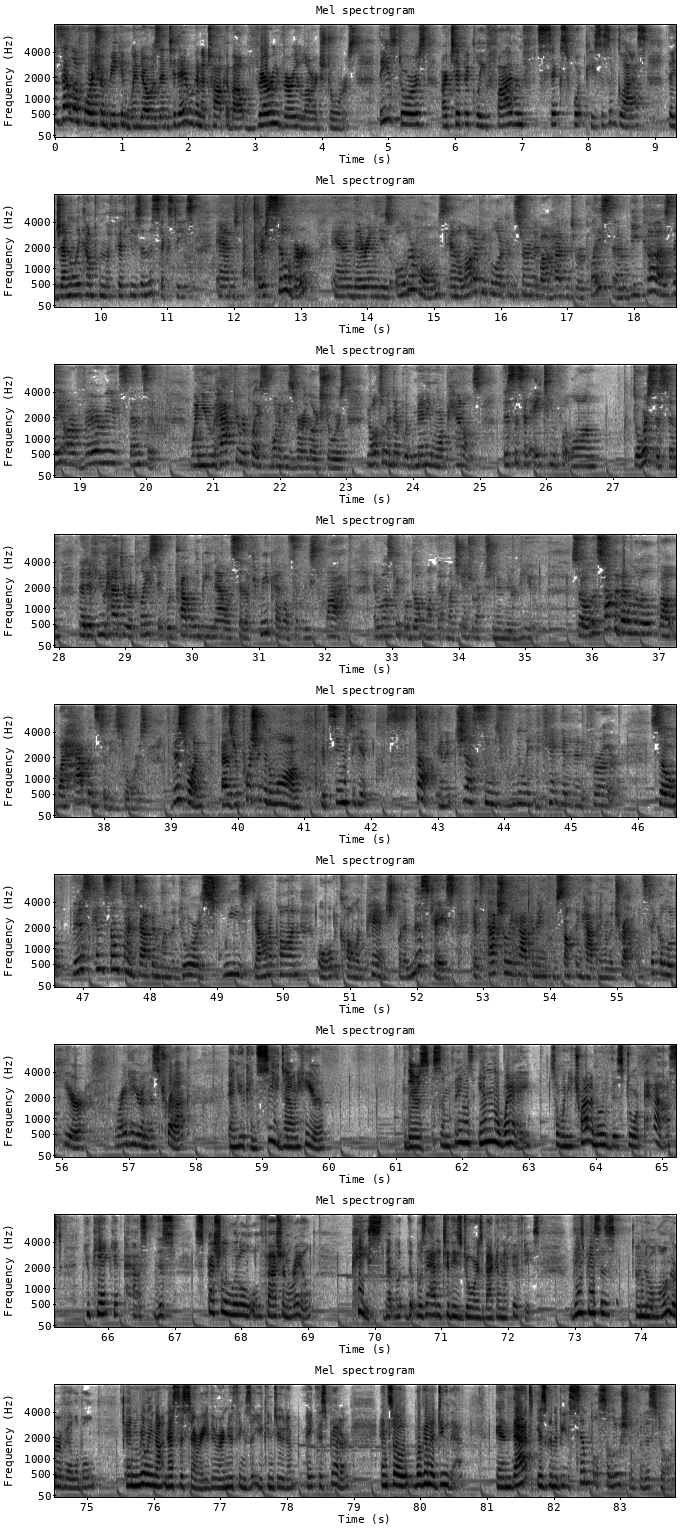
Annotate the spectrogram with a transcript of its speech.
Lizette LaForge from Beacon Windows, and today we're going to talk about very, very large doors. These doors are typically five and six foot pieces of glass. They generally come from the 50s and the 60s, and they're silver, and they're in these older homes, and a lot of people are concerned about having to replace them because they are very expensive. When you have to replace one of these very large doors, you also end up with many more panels. This is an 18 foot long door system that if you had to replace it would probably be now instead of three panels, at least five. And most people don't want that much interruption in their view. So let's talk about a little about what happens to these doors. This one, as you're pushing it along, it seems to get stuck and it just seems really, you can't get it any further. So this can sometimes happen when the door is squeezed down upon or what we call impinged. But in this case, it's actually happening from something happening on the track. Let's take a look here, right here in this track. And you can see down here, there's some things in the way. So when you try to move this door past, you can't get past this special little old-fashioned rail piece that, that was added to these doors back in the 50s. These pieces are no longer available and really not necessary. There are new things that you can do to make this better. And so we're gonna do that. And that is gonna be a simple solution for this door.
